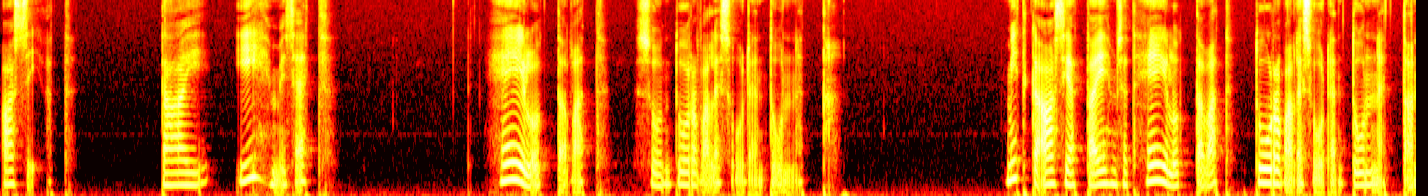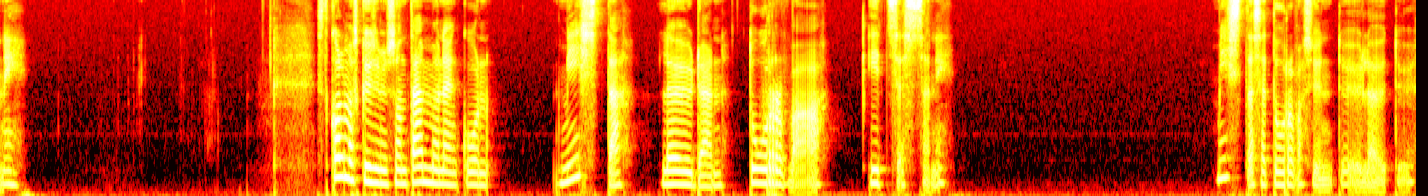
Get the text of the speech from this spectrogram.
asiat tai ihmiset heiluttavat sun turvallisuuden tunnetta? Mitkä asiat tai ihmiset heiluttavat turvallisuuden tunnettani? Sitten kolmas kysymys on tämmöinen kuin, mistä löydän turvaa itsessäni? Mistä se turva syntyy, löytyy?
